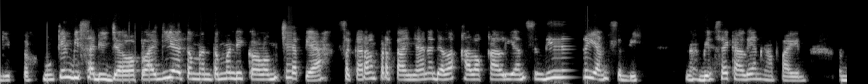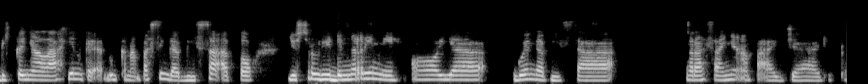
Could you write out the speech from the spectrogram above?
gitu. Mungkin bisa dijawab lagi ya teman-teman di kolom chat ya. Sekarang pertanyaan adalah kalau kalian sendiri yang sedih, nah biasanya kalian ngapain? Lebih kenyalahin kayak, aduh kenapa sih nggak bisa? Atau justru didengerin nih, oh ya gue nggak bisa, ngerasanya apa aja gitu.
